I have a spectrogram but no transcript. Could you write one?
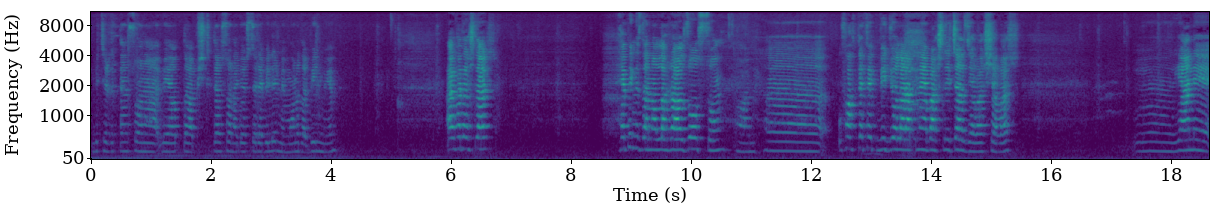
bitirdikten sonra veyahut da piştikten sonra gösterebilir miyim onu da bilmiyorum. Arkadaşlar hepinizden Allah razı olsun. Amin. Ee, ufak tefek videolar atmaya başlayacağız yavaş yavaş. Yani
